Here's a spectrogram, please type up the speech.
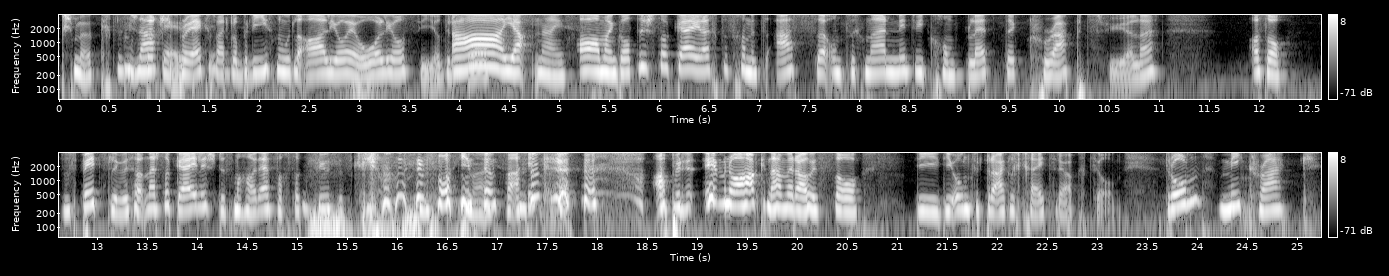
geschmeckt. Das das ist so nächste geil. Projekt wäre, glaube ich, Reisnudeln Alio e Olio sein oder Ah, ja, nice. so. Oh mein Gott, das ist so geil, echt das können zu essen und sich dann nicht wie komplette Crap zu fühlen. Also, das bisschen, weil es halt so geil ist, dass man halt einfach so gefühlt das Kilo davon Nice. nice. Aber immer noch angenehmer als so die, die Unverträglichkeitsreaktion. Drum, mein Crack,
